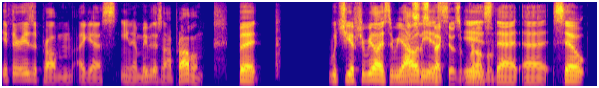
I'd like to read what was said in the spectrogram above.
if there is a problem i guess you know maybe there's not a problem but which you have to realize the reality is, is that uh so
